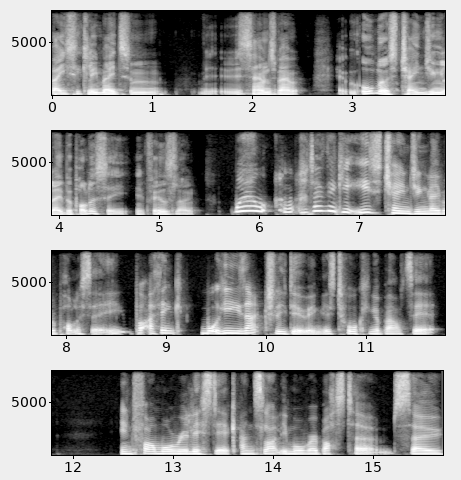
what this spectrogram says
basically made some, it sounds about almost changing Labour policy, it feels like. well, I don't think he is changing Labour policy, but I think what he's actually doing is talking about it in far more realistic and slightly more robust terms. So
